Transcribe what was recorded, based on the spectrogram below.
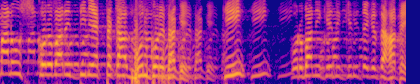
মানুষ কোরবানির দিনে একটা কাজ ভুল করে থাকে। কি? কোরবানি হাটে।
